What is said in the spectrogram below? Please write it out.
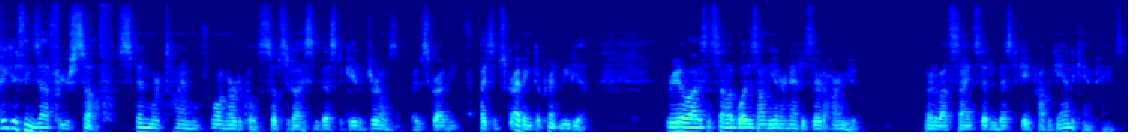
Figure things out for yourself. Spend more time with long articles, subsidize investigative journalism by describing by subscribing to print media. Realize that some of what is on the internet is there to harm you. Learn about sites that investigate propaganda campaigns,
